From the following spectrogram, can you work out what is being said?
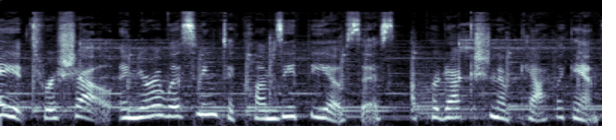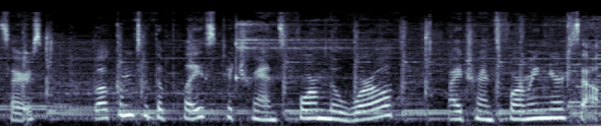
Hey, it's Rochelle, and you're listening to Clumsy Theosis, a production of Catholic Answers. Welcome to the place to transform the world by transforming yourself.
